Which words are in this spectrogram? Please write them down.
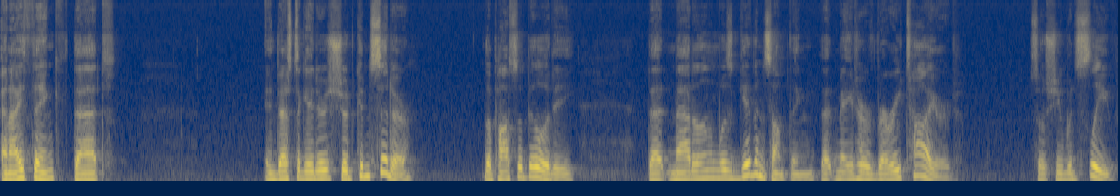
And I think that investigators should consider the possibility that Madeleine was given something that made her very tired so she would sleep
